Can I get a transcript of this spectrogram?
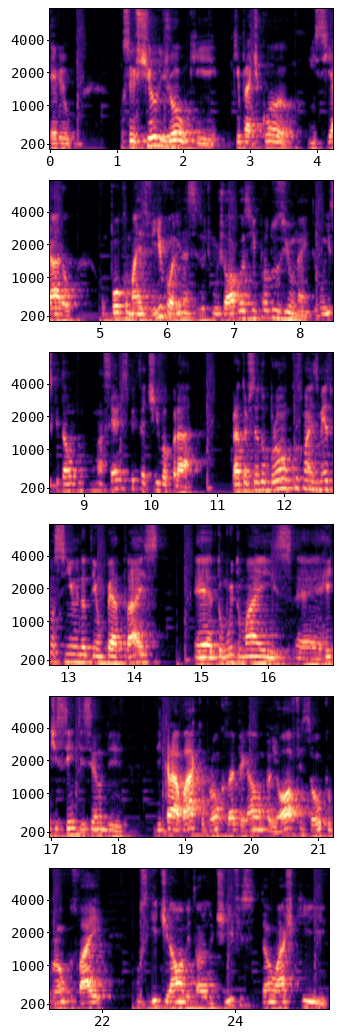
teve o seu estilo de jogo, que que praticou em Seattle um pouco mais vivo ali nesses últimos jogos e produziu, né? Então isso que dá uma certa expectativa para para a torcida do Broncos, mas mesmo assim eu ainda tenho um pé atrás. Estou é, muito mais é, reticente esse ano de, de cravar que o Broncos vai pegar um playoffs ou que o Broncos vai conseguir tirar uma vitória do Chiefs. Então acho que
